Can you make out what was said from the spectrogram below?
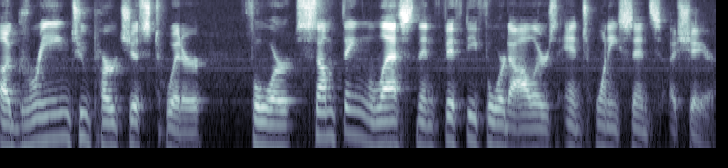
agreeing to purchase Twitter for something less than $54.20 a share.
